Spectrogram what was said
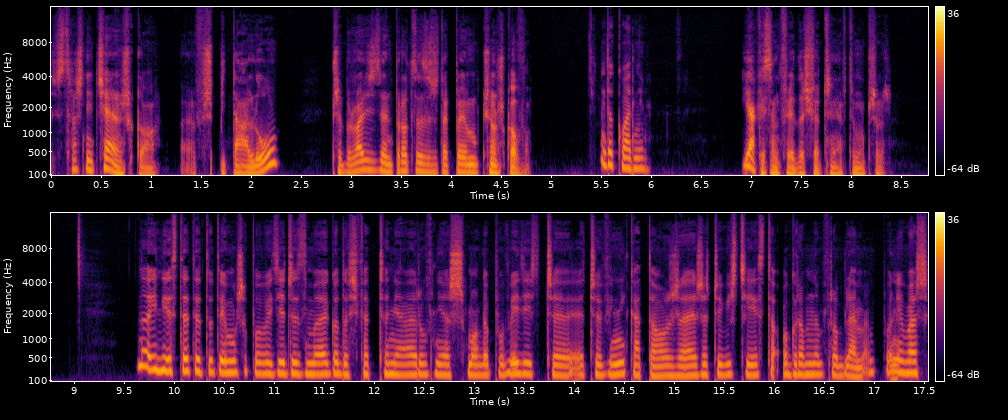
strasznie ciężko w szpitalu przeprowadzić ten proces, że tak powiem, książkowo. Dokładnie. Jakie są Twoje doświadczenia w tym obszarze? No i niestety tutaj muszę powiedzieć, że z mojego doświadczenia również mogę powiedzieć, czy, czy wynika to, że rzeczywiście jest to ogromnym problemem, ponieważ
